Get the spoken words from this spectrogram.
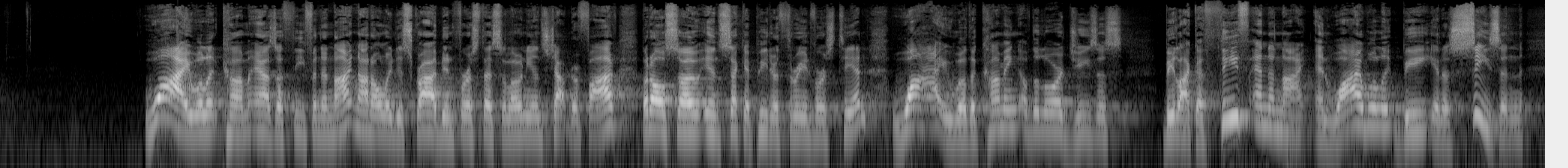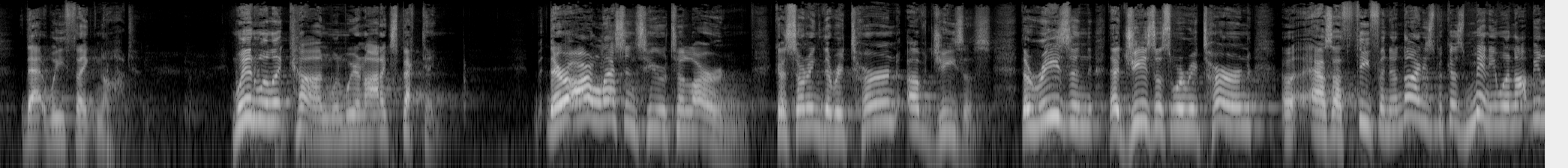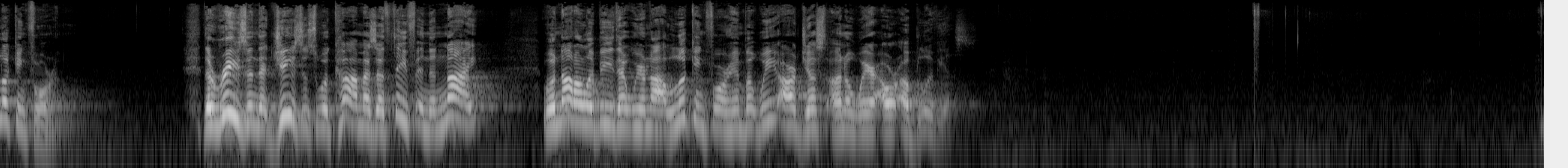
Why will it come as a thief in the night? Not only described in 1 Thessalonians chapter 5, but also in 2 Peter 3 and verse 10. Why will the coming of the Lord Jesus be like a thief in the night, and why will it be in a season that we think not. When will it come when we're not expecting? There are lessons here to learn concerning the return of Jesus. The reason that Jesus will return uh, as a thief in the night is because many will not be looking for him. The reason that Jesus will come as a thief in the night will not only be that we're not looking for him, but we are just unaware or oblivious.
